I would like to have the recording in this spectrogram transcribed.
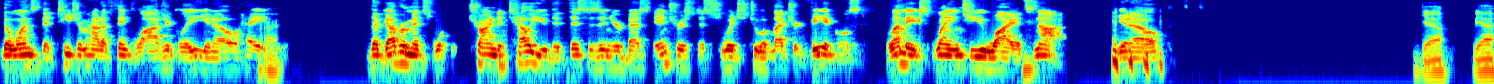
the ones that teach them how to think logically. You know, hey, right. the government's trying to tell you that this is in your best interest to switch to electric vehicles. Let me explain to you why it's not. You know. yeah, yeah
